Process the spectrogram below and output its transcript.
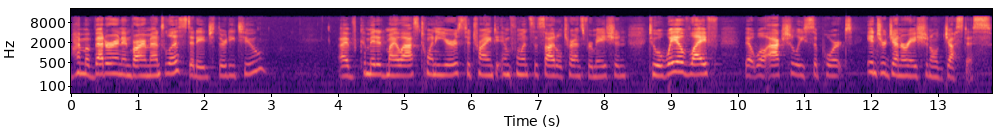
I'm a veteran environmentalist at age 32. I've committed my last 20 years to trying to influence societal transformation to a way of life that will actually support intergenerational justice.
